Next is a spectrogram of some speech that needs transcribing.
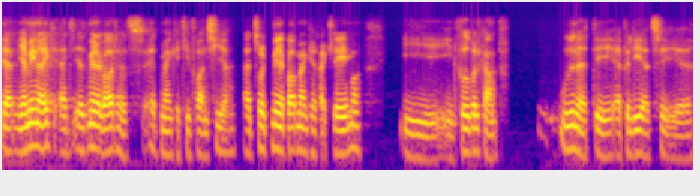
Ja, men jeg mener ikke, at jeg mener godt, at, at man kan differentiere. Jeg tror, jeg mener godt, at man kan reklamer i, i en fodboldkamp uden at det appellerer til, øh,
